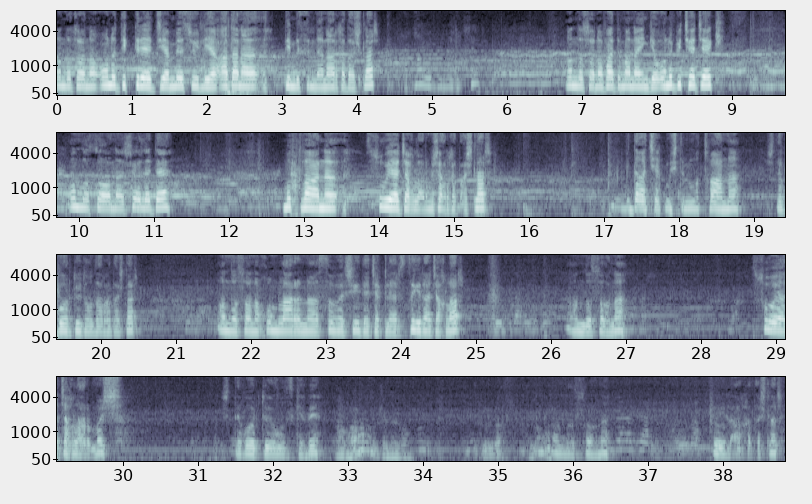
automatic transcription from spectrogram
Ondan sonra onu diktireceğim Mesuliye Adana dimisinden arkadaşlar. Ondan sonra Fatime Nangi onu biçecek. Ondan sonra şöyle de mutfağını suyacaklarmış arkadaşlar. Bir daha çekmiştim mutfağını. İşte gördüydünüz arkadaşlar. Ondan sonra kumlarını sıvı şey edecekler, sıyıracaklar. Ondan sonra soğuyacaklarmış. İşte gördüğünüz gibi. Ondan sonra böyle arkadaşlar.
